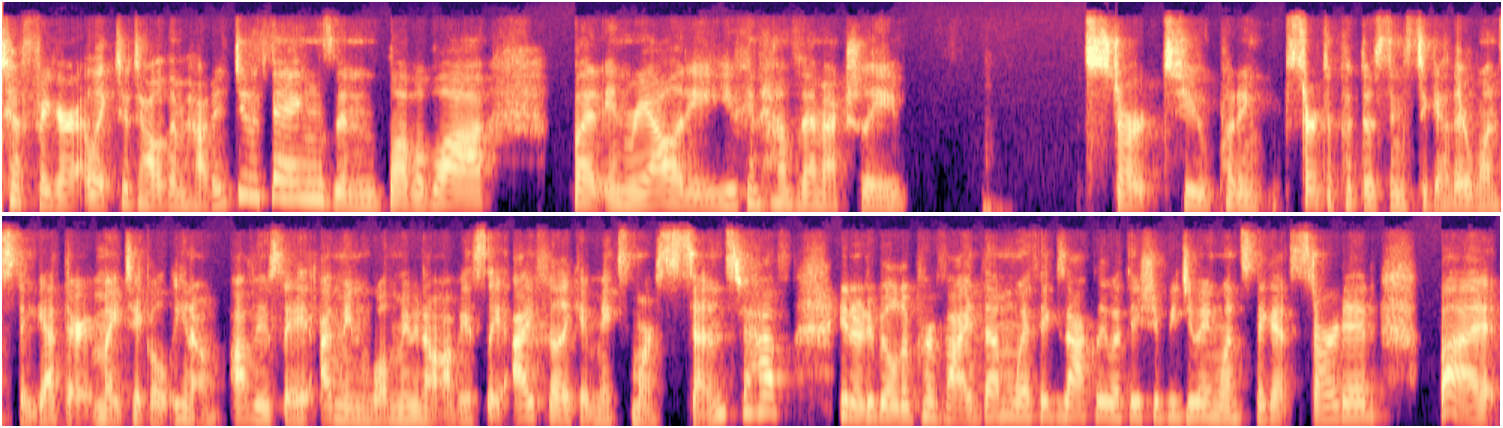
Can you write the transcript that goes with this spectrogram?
to figure like to tell them how to do things and blah blah blah. But in reality, you can have them actually start to putting start to put those things together once they get there. It might take a you know obviously i mean well maybe not obviously. I feel like it makes more sense to have you know to be able to provide them with exactly what they should be doing once they get started. But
